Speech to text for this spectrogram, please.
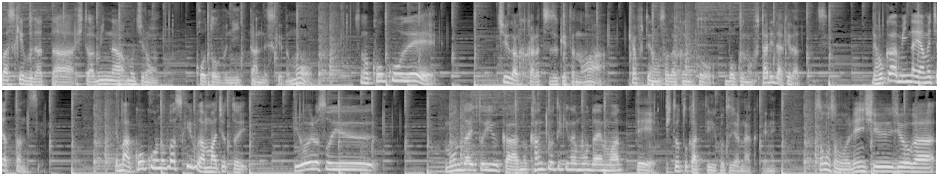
バスケ部だった人はみんなもちろん高等部に行ったんですけどもその高校で中学から続けたのはキャプテン長田君と僕の2人だけだったんですよ。で他はみんな辞めちゃったんですよでまあ高校のバスケ部はまあちょっといろいろそういう問題というかあの環境的な問題もあって人とかっていうことじゃなくてねそもそも練習場が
